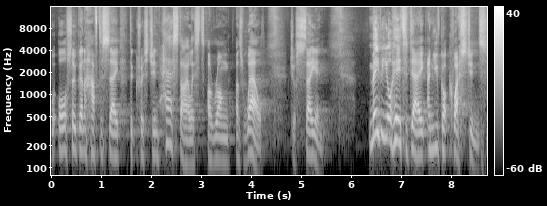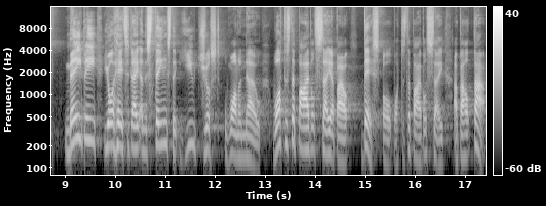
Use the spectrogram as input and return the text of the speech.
we're also going to have to say that Christian hairstylists are wrong as well. Just saying. Maybe you're here today and you've got questions. Maybe you're here today and there's things that you just want to know. What does the Bible say about this? Or what does the Bible say about that?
